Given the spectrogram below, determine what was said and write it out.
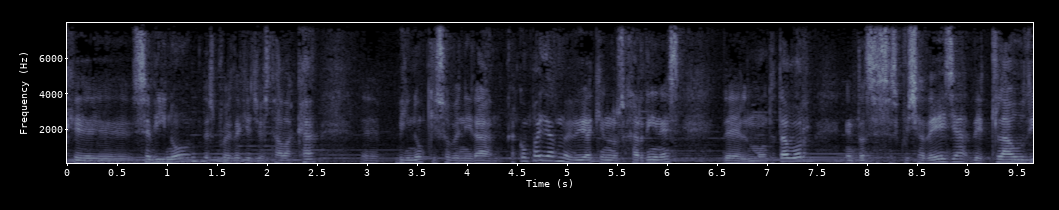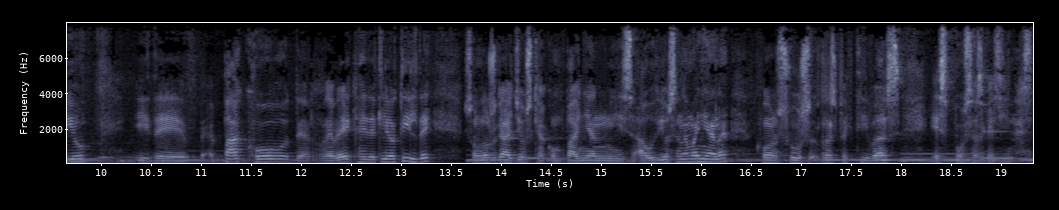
que se vino después de que yo estaba acá. Eh, vino, quiso venir a acompañarme, vivía aquí en los jardines del Monte Tabor. Entonces se escucha de ella, de Claudio y de Paco, de Rebeca y de Cleotilde. Son los gallos que acompañan mis audios en la mañana con sus respectivas esposas gallinas.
